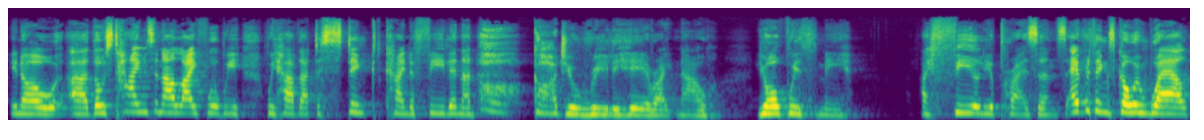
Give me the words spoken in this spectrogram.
You know, uh, those times in our life where we, we have that distinct kind of feeling that, oh, God, you're really here right now. You're with me. I feel your presence. Everything's going well.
